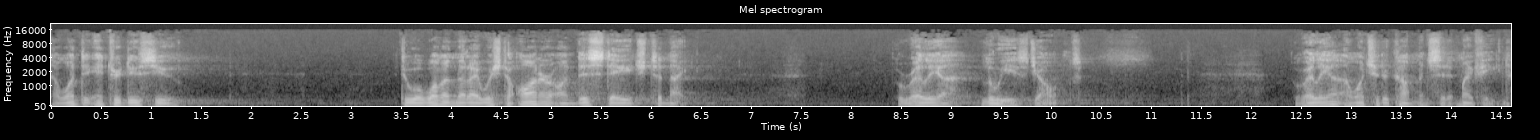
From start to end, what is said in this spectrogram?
I want to introduce you to a woman that I wish to honor on this stage tonight Aurelia Louise Jones. Aurelia, I want you to come and sit at my feet.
